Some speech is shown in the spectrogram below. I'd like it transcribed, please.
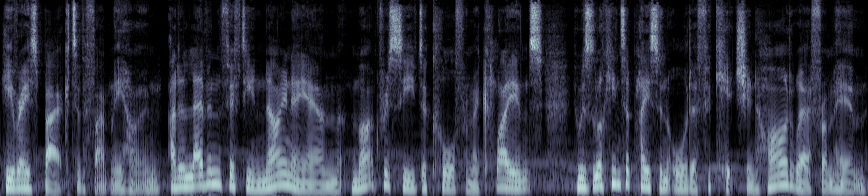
he raced back to the family home. At 11:59 a.m., Mark received a call from a client who was looking to place an order for kitchen hardware from him,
